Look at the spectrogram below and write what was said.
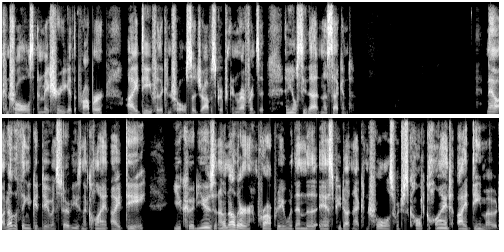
controls and make sure you get the proper ID for the control so JavaScript can reference it. And you'll see that in a second. Now, another thing you could do, instead of using the client ID, you could use another property within the ASP.NET controls, which is called client ID mode.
